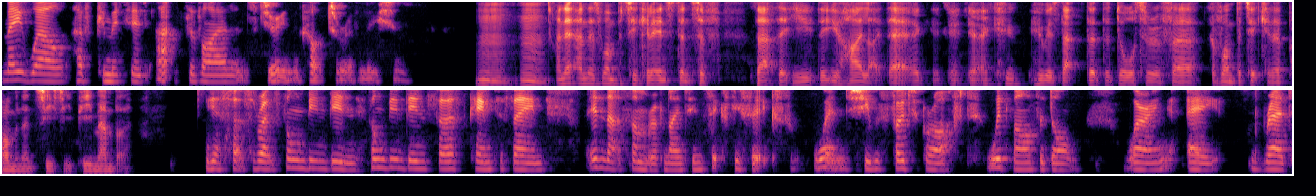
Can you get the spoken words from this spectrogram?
may well have committed acts of violence during the Cultural Revolution. Mm, mm. And, and there's one particular instance of that that you that you highlight there. Who who is that? The, the daughter of uh, of one particular prominent CCP member. Yes, that's right. Song Binbin. Song Binbin first came to fame in that summer of 1966 when she was photographed with Mao Zedong wearing a red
